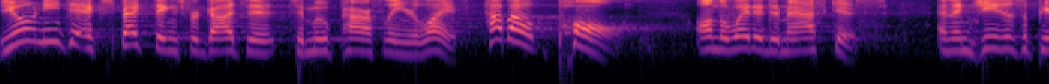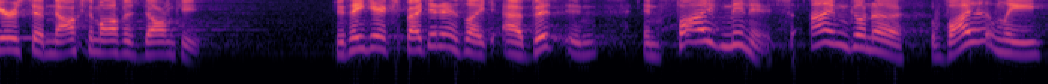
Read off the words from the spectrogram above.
You don't need to expect things for God to, to move powerfully in your life. How about Paul on the way to Damascus? And then Jesus appears to him, knocks him off his donkey. You think he expected it? It's like, at this, in, in five minutes, I'm to violently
